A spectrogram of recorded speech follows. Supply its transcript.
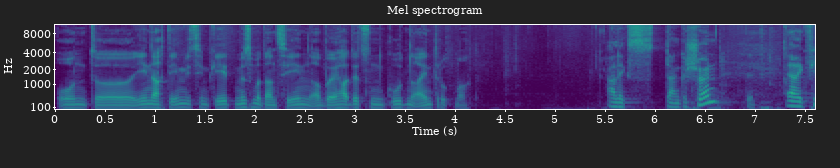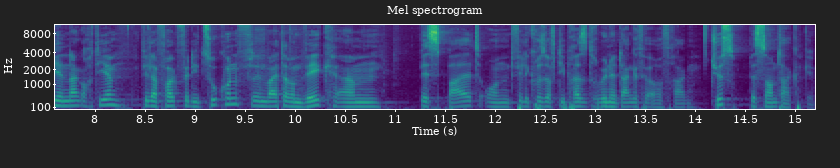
Und äh, je nachdem, wie es ihm geht, müssen wir dann sehen. Aber er hat jetzt einen guten Eindruck gemacht. Alex, Dankeschön. Erik, vielen Dank auch dir. Viel Erfolg für die Zukunft, für den weiteren Weg. Ähm, bis bald und viele Grüße auf die Pressetribüne. Danke für eure Fragen. Tschüss, bis Sonntag. Okay.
